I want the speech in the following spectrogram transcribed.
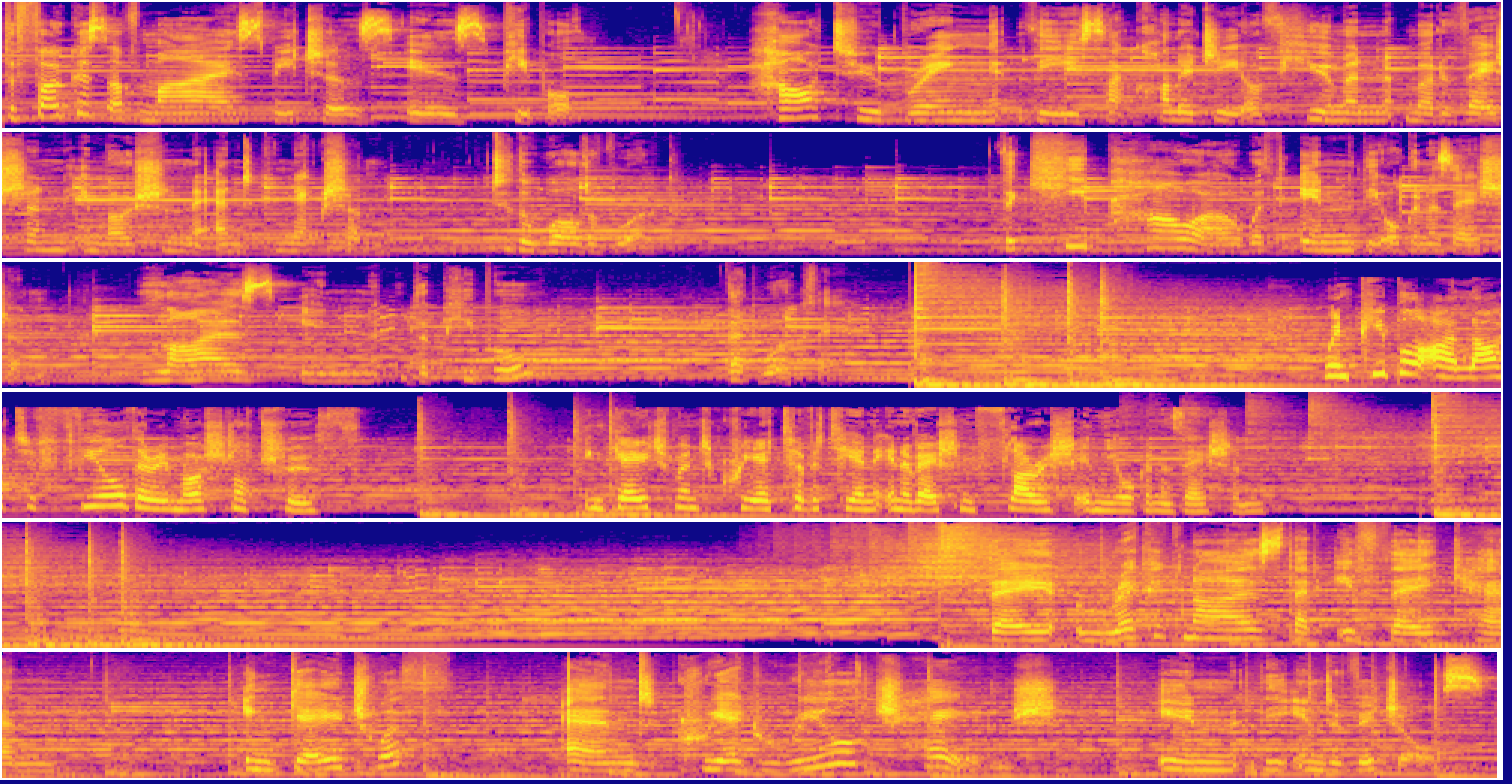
The focus of my speeches is people. How to bring the psychology of human motivation, emotion, and connection to the world of work. The key power within the organization lies in the people that work there. When people are allowed to feel their emotional truth, engagement, creativity, and innovation flourish in the organization. They recognize that if they can engage with and create real change in the individuals,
